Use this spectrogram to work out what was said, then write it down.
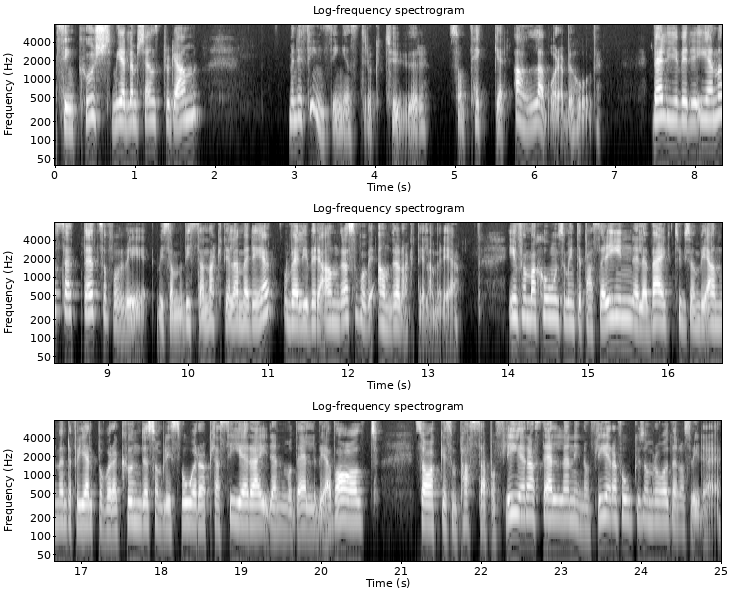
sin kurs, medlemstjänstprogram. Men det finns ingen struktur som täcker alla våra behov. Väljer vi det ena sättet så får vi liksom vissa nackdelar med det och väljer vi det andra så får vi andra nackdelar med det. Information som inte passar in eller verktyg som vi använder för att hjälpa våra kunder som blir svåra att placera i den modell vi har valt. Saker som passar på flera ställen inom flera fokusområden och så vidare.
